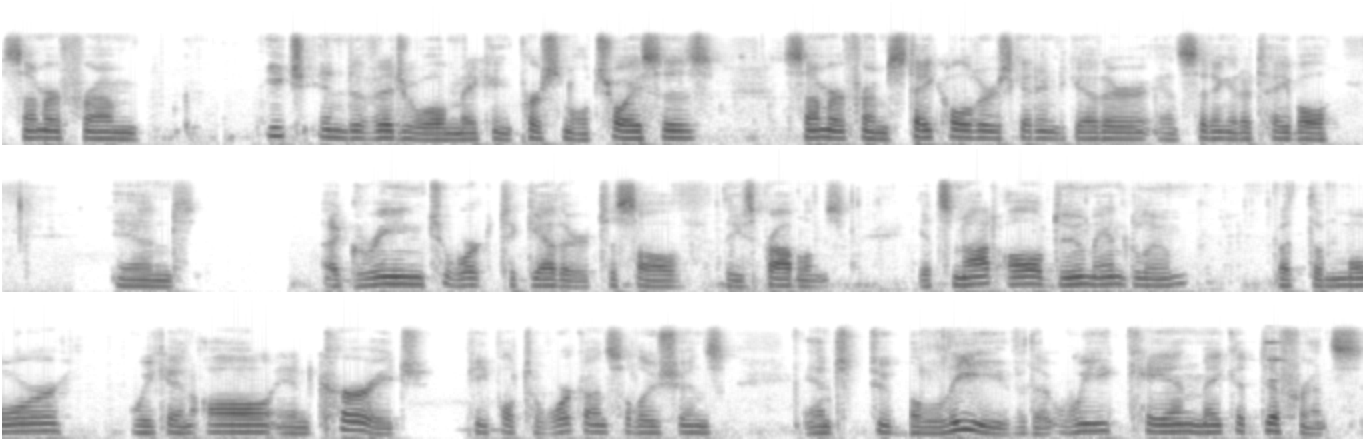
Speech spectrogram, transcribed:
some are from each individual making personal choices, some are from stakeholders getting together and sitting at a table and agreeing to work together to solve these problems. It's not all doom and gloom, but the more we can all encourage people to work on solutions and to believe that we can make a difference,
